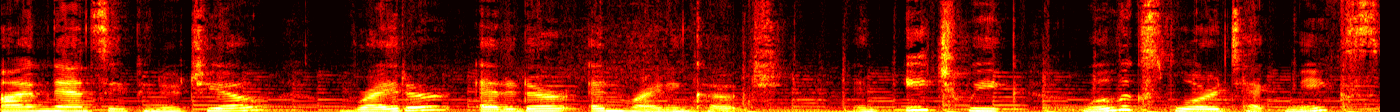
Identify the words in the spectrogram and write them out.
I'm Nancy Panuccio writer, editor, and writing coach. And each week, we'll explore techniques,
